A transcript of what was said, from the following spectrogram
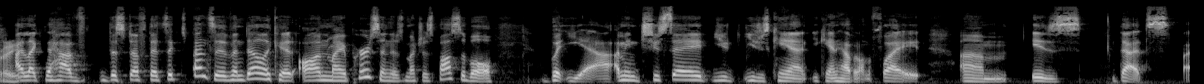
Right. I like to have the stuff that's expensive and delicate on my person as much as possible. But yeah, I mean to say you you just can't you can't have it on the flight um, is that's I,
